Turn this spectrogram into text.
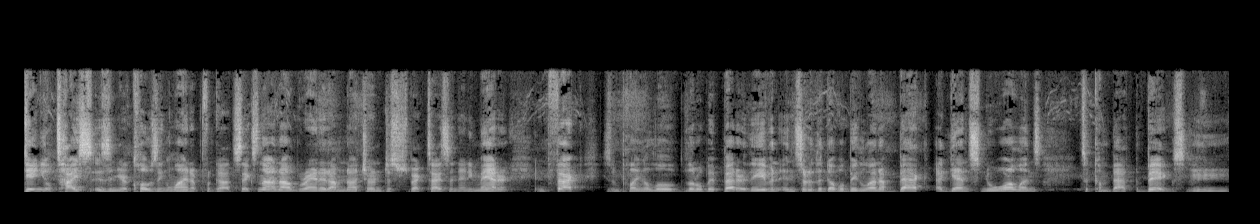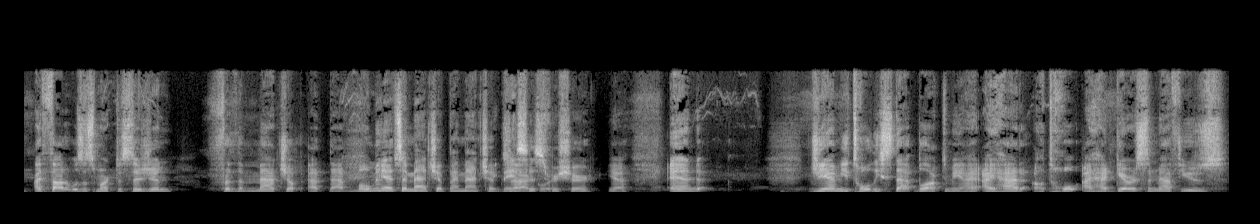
Daniel Theis is in your closing lineup for God's sakes. No, no, granted, I'm not trying to disrespect Theis in any manner. In fact, he's been playing a little, little bit better. They even inserted the double big lineup back against New Orleans to combat the bigs. Mm-hmm. I thought it was a smart decision for the matchup at that moment. Yeah, it's a matchup by matchup basis for sure. Yeah, and GM, you totally stat blocked me. I, I had a to- I had Garrison Matthews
